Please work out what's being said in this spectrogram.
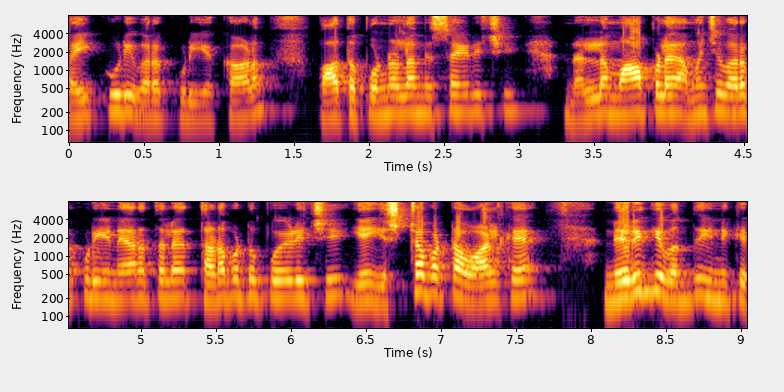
கைகூடி வரக்கூடிய காலம். பார்த்த பொண்ணெல்லாம் மிஸ் ஆகிடுச்சு நல்ல மாப்பிள்ளை அமைஞ்சு வரக்கூடிய நேரத்தில் தடப்பட்டு போயிடுச்சு. ஏன் இஷ்டப்பட்ட வாழ்க்கை? நெருங்கி வந்து இன்றைக்கி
